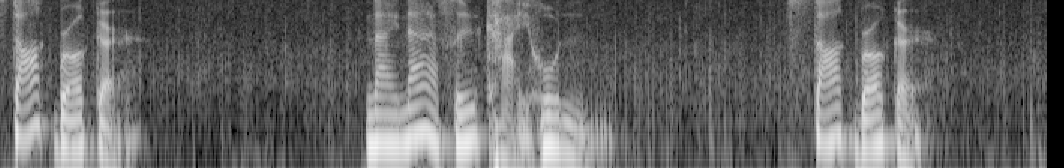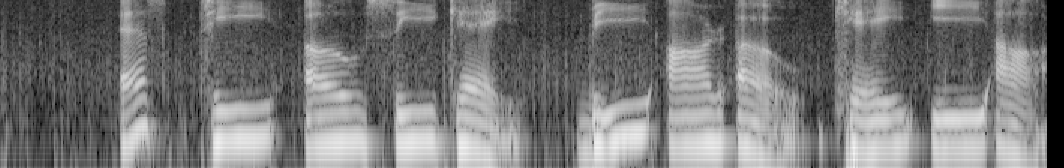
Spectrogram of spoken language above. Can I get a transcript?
stockbroker นายหน้าซื้อขายหุ้น stockbroker S T O C K B R O K E R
